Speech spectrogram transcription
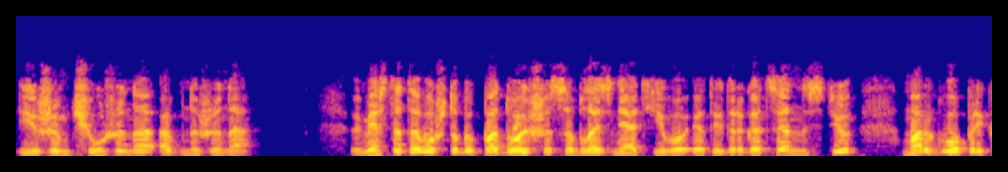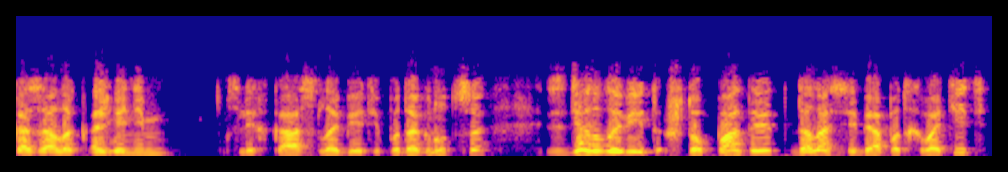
и жемчужина обнажена. Вместо того, чтобы подольше соблазнять его этой драгоценностью, Марго приказала коленям слегка ослабеть и подогнуться, сделала вид, что падает, дала себя подхватить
